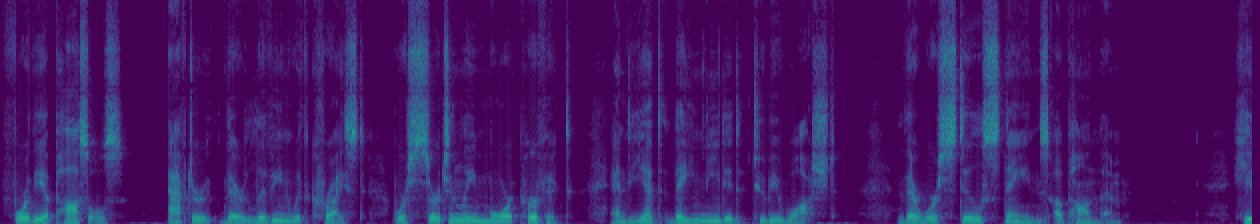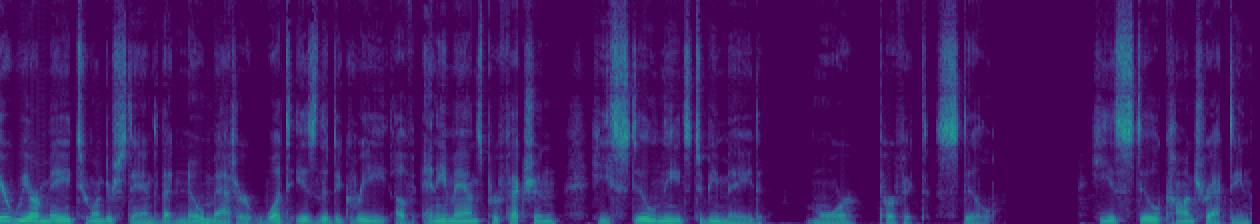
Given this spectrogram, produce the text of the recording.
For the apostles, after their living with Christ, were certainly more perfect, and yet they needed to be washed. There were still stains upon them. Here we are made to understand that no matter what is the degree of any man's perfection, he still needs to be made more perfect still. He is still contracting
